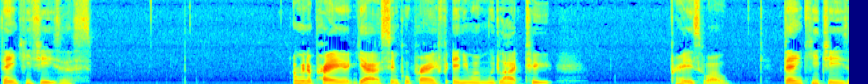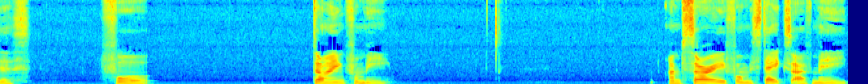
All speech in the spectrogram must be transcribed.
Thank you, Jesus. I'm going to pray, yeah, a simple prayer if anyone would like to pray as well. Thank you, Jesus, for dying for me. I'm sorry for mistakes I've made.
